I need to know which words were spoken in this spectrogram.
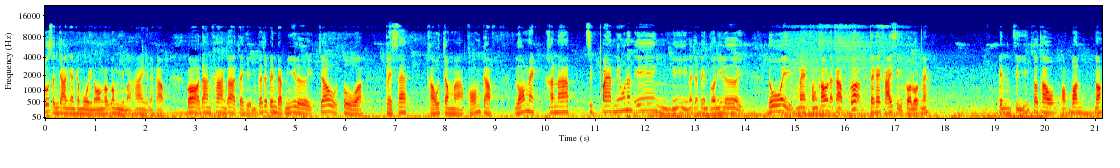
พวกสัญญาณการขโมยน้องเขาก็มีมาให้นะครับ ก็ด้านข้างก็จะเห็นก็จะเป็นแบบนี้เลย เจ้าตัวเกรดแซดเขาจะมาพร้อมกับล้อแม็กขนาด 18 นิ้วนั่นเอง นี่ก็จะเป็นตัวนี้เลย โดยแม็กของเขานะครับ ก็จะคล้าย ๆ สีตัวรถไหมเป็นสีเทาๆออกบอลเนาะ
